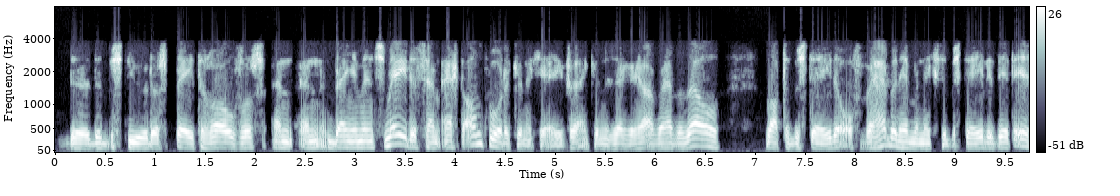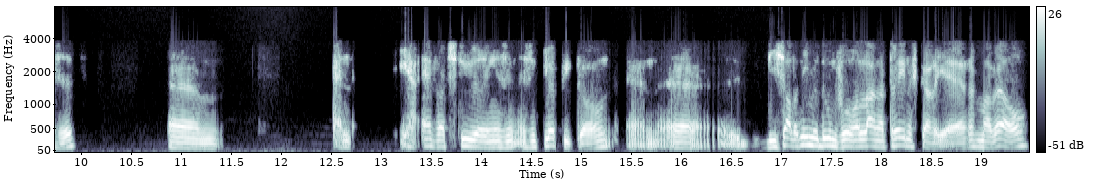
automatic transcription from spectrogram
de, de bestuurders Peter Rovers en, en Benjamin Smedes hem echt antwoorden kunnen geven. En kunnen zeggen, ja, we hebben wel wat te besteden. Of we hebben helemaal niks te besteden, dit is het. Um, en ja, Edward Sturing is een, is een clubicoon. En uh, die zal het niet meer doen voor een lange trainerscarrière, maar wel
